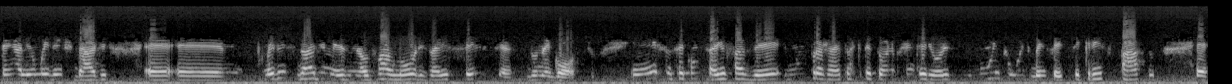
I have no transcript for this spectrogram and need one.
tem ali uma identidade, é, é, uma identidade mesmo, né? os valores, a essência do negócio. E isso você consegue fazer num projeto arquitetônico de interiores muito, muito bem feito. Você cria espaços é,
